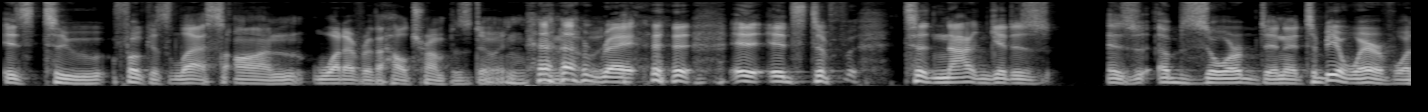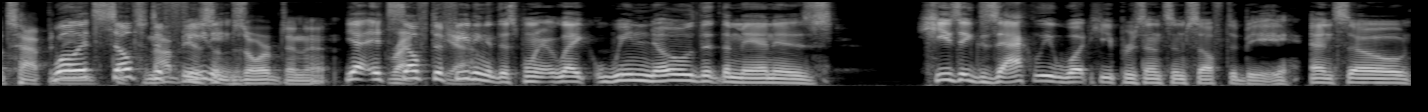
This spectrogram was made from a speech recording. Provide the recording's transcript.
is to focus less on whatever the hell Trump is doing. you know? Right. it, it's to to not get as as absorbed in it, to be aware of what's happening. Well, it's but to not be as self-defeating. absorbed in it. Yeah, it's Right, self-defeating at this point. Like we know that the man is he's exactly what he presents himself to be. And so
